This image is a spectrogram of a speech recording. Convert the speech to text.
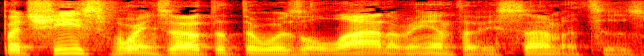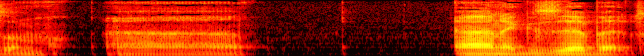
but she points out that there was a lot of anti Semitism uh, on exhibit.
